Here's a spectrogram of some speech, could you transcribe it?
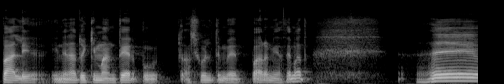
πάλι είναι ένα ντοκιμαντέρ που ασχολείται με παρόμοια θέματα. Ε,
